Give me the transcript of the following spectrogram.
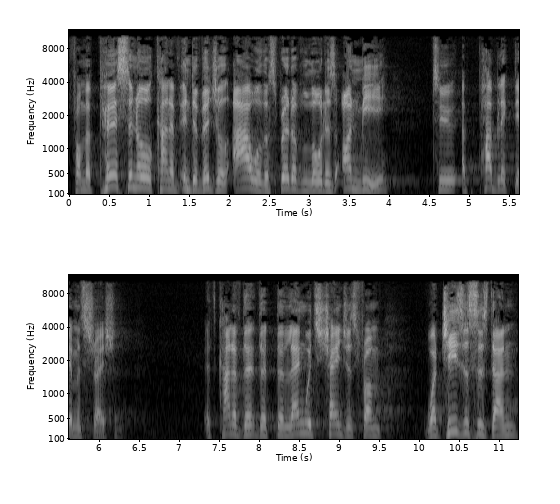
from a personal kind of individual, I will, the Spirit of the Lord is on me, to a public demonstration. It's kind of the, the, the, language changes from what Jesus has done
